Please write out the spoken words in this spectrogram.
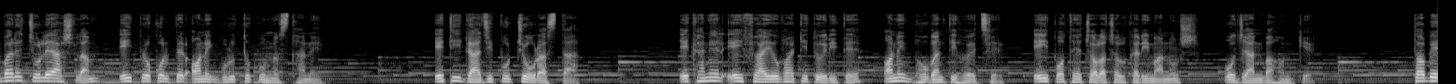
এবারে চলে আসলাম এই প্রকল্পের অনেক গুরুত্বপূর্ণ স্থানে। এটি গাজীপুর চৌরাস্তা। এখানের এই ফ্লাইওভারটি তৈরিতে অনেক ভোগান্তি হয়েছে, এই পথে চলাচলকারী মানুষ ও যানবাহনকে। তবে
